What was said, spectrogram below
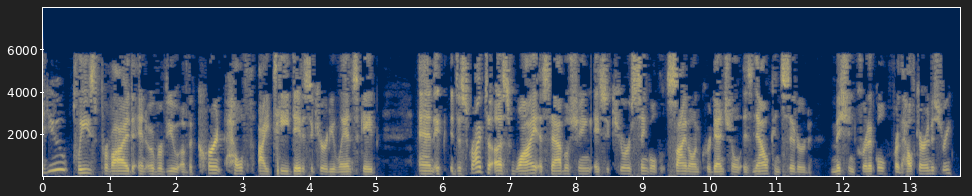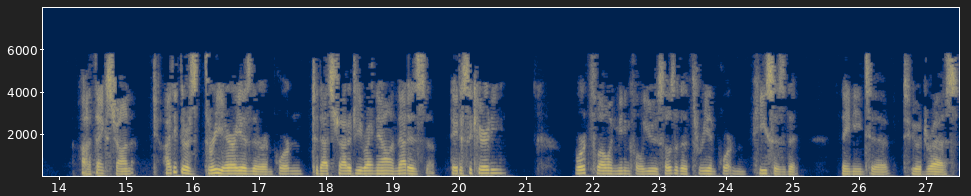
can you please provide an overview of the current health IT data security landscape and describe to us why establishing a secure single sign-on credential is now considered mission critical for the healthcare industry? Uh, thanks, John. I think there's three areas that are important to that strategy right now, and that is uh, data security, workflow, and meaningful use. Those are the three important pieces that they need to, to address.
